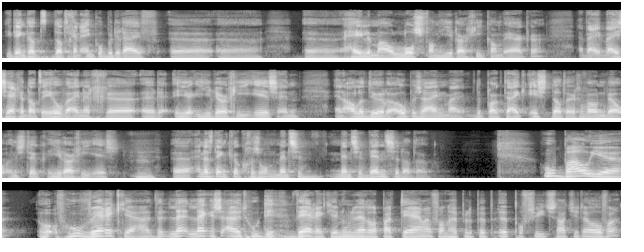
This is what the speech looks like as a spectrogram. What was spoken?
Ik denk dat, dat geen enkel bedrijf eh, eh, helemaal los van hiërarchie kan werken. En wij, wij zeggen dat er heel weinig hier- hiërarchie is en, en alle deuren open zijn. Maar de praktijk is dat er gewoon wel een stuk hiërarchie is. Eh, en dat is denk ik ook gezond. Mensen, mensen wensen dat ook. Hoe bouw je, of hoe werk je Leg eens uit hoe dit werkt. Je noemde net al een paar termen van hupplepup up of zoiets, had je het over.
